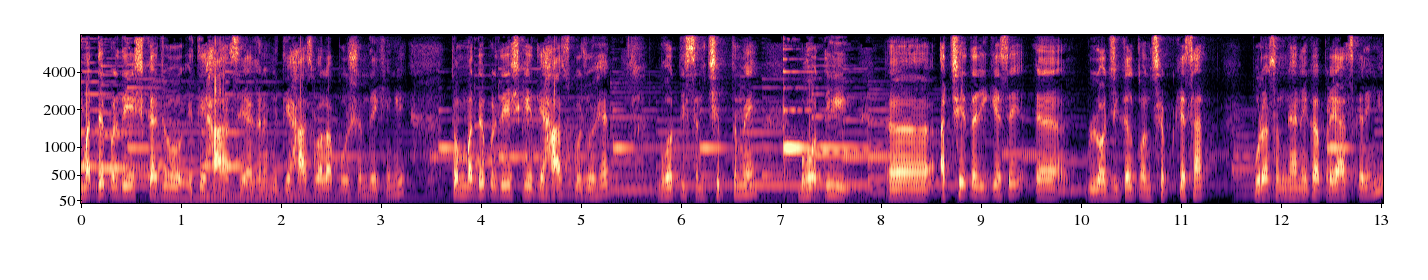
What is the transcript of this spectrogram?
मध्य प्रदेश का जो इतिहास है, अगर हम इतिहास वाला पोर्शन देखेंगे तो मध्य प्रदेश के इतिहास को जो है, बहुत ही संक्षिप्त में, बहुत ही अच्छे तरीके से लॉजिकल कॉन्सेप्ट के साथ पूरा समझाने का प्रयास करेंगे।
